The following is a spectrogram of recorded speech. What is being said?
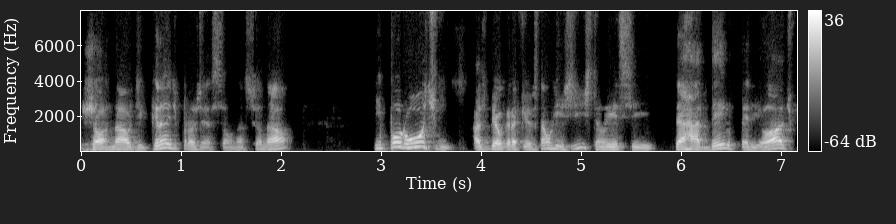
jornal de grande projeção nacional. E, por último, as biografias não registram esse derradeiro periódico,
